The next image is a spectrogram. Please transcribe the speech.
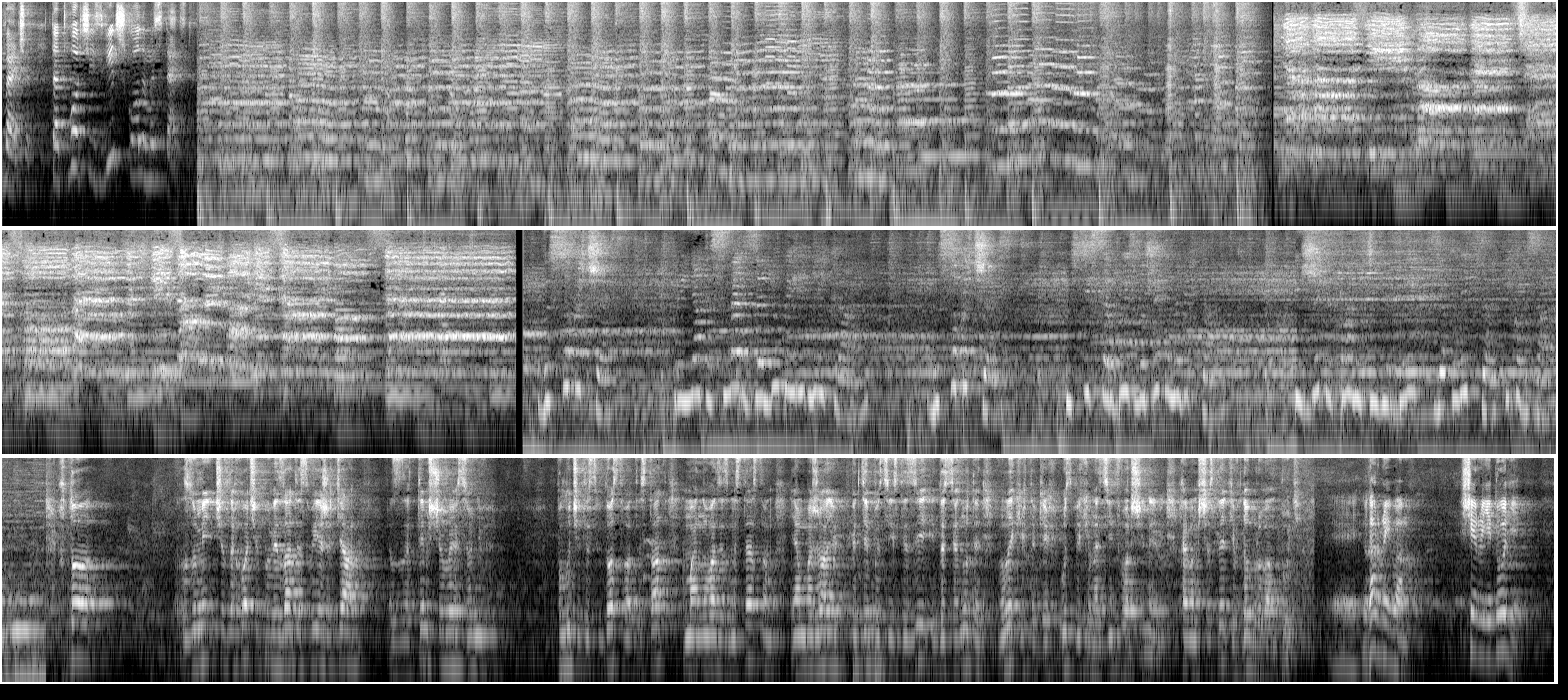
вечір та творчий звіт школи мистецтв. Честь прийняти смерть за любий рідний край, висока честь усі скарби зложити на вівтар і жити в пам'яті юрби, як лицар і кобзар. Хто зуміє чи захоче пов'язати своє життя з тим, що ви сьогодні получите свідоцтво, атестат, я маю на увазі з мистецтвом, я вам бажаю піти по цій стезі і досягнути великих таких успіхів на цій творчій ниві. Хай вам щастить і в добру вам путь. Е, гарної вам щирої долі,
